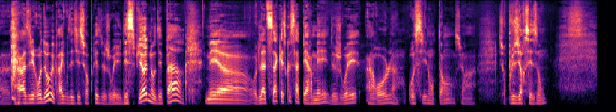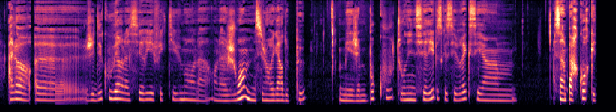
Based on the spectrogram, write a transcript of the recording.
euh, Sarah Zirodo. Il paraît que vous étiez surprise de jouer une espionne au départ. Mais euh, au-delà de ça, qu'est-ce que ça permet de jouer un rôle aussi longtemps sur plusieurs saisons? Alors, euh, j'ai découvert la série effectivement là, en la jouant, même si j'en regarde peu. Mais j'aime beaucoup tourner une série parce que c'est vrai que c'est un c'est un parcours qui est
